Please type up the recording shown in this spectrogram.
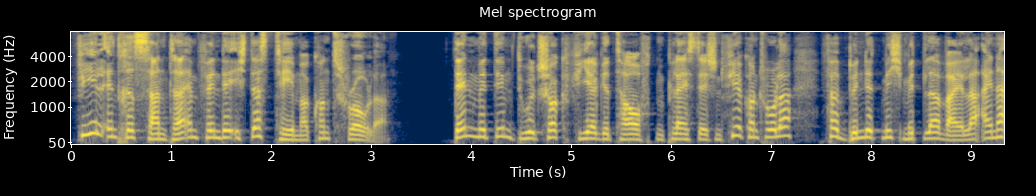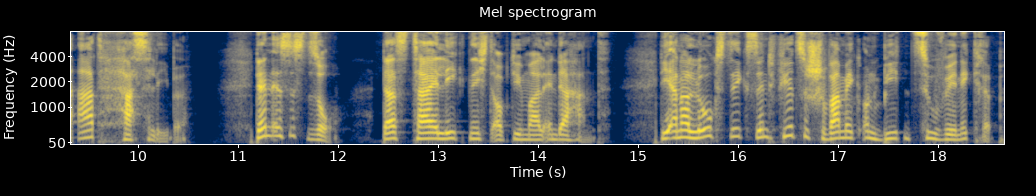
Viel interessanter empfinde ich das Thema Controller. Denn mit dem DualShock 4 getauften PlayStation 4 Controller verbindet mich mittlerweile eine Art Hassliebe. Denn es ist so, das Teil liegt nicht optimal in der Hand. Die Analogsticks sind viel zu schwammig und bieten zu wenig Grip.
